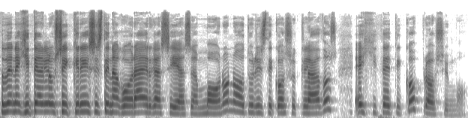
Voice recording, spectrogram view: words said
Δεν έχει τέλος η κρίση στην αγορά εργασίας. Μόνο ο τουριστικός κλάδος έχει θετικό πρόσημο.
